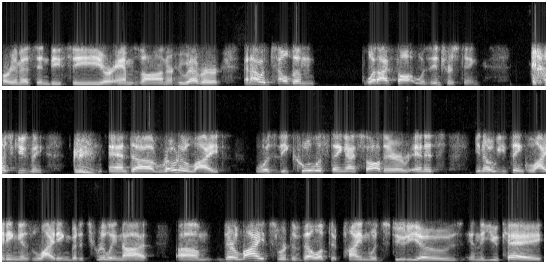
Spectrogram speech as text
or MSNBC or Amazon or whoever, and I would tell them what I thought was interesting. Excuse me. and uh, Rotolight was the coolest thing I saw there, and it's you know you think lighting is lighting, but it's really not. Um, their lights were developed at Pinewood Studios in the UK,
